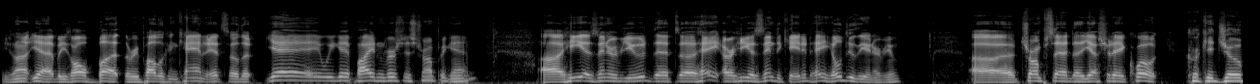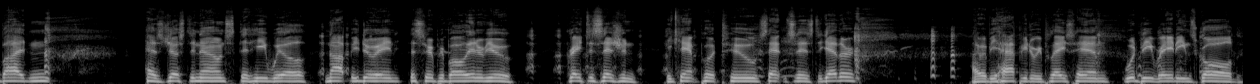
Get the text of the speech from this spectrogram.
he's not yet, but he's all but the Republican candidate, so that, yay, we get Biden versus Trump again. Uh, he has interviewed that, uh, hey, or he has indicated, hey, he'll do the interview. Uh, Trump said uh, yesterday, quote, Crooked Joe Biden has just announced that he will not be doing the Super Bowl interview. Great decision. He can't put two sentences together. I would be happy to replace him. Would be ratings gold.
